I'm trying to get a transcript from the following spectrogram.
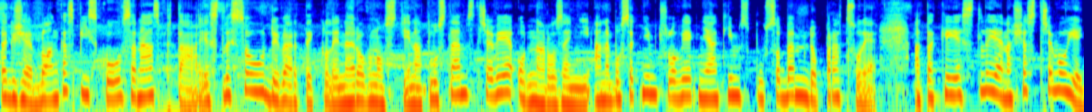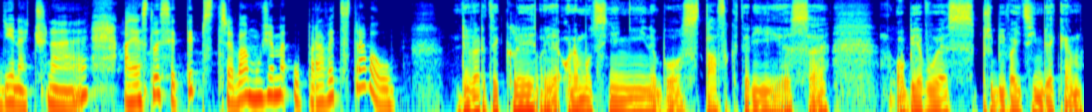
Takže Blanka z Písku se nás ptá, jestli jsou divertikly, nerovnosti na tlustém střevě od narození, anebo se k ním člověk nějakým způsobem dopracuje. A taky jestli je naše naše střevo jedinečné a jestli si typ střeva můžeme upravit stravou. Divertikly je onemocnění nebo stav, který se objevuje s přibývajícím věkem.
